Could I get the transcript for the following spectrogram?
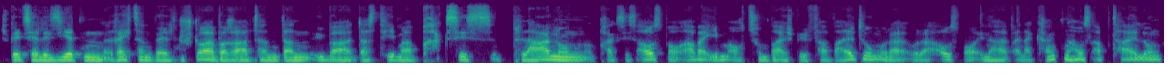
spezialisierten Rechtsanwälten, Steuerberatern, dann über das Thema Praxisplanung, Praxisausbau, aber eben auch zum Beispiel Verwaltung oder, oder Ausbau innerhalb einer Krankenhausabteilung.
